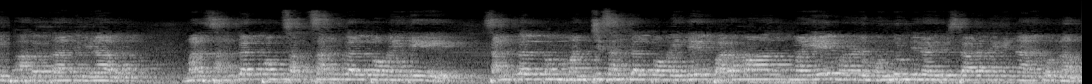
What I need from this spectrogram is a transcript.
ఈ భాగవతాన్ని వినాలి. మన సంకల్పం సత్సంకల్పం అయితే సంకల్పం మంచి సంకల్పం అయితే పరమాత్మయే మనను ముందుండి నడిపిస్తాడని నేను అనుకున్నాను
